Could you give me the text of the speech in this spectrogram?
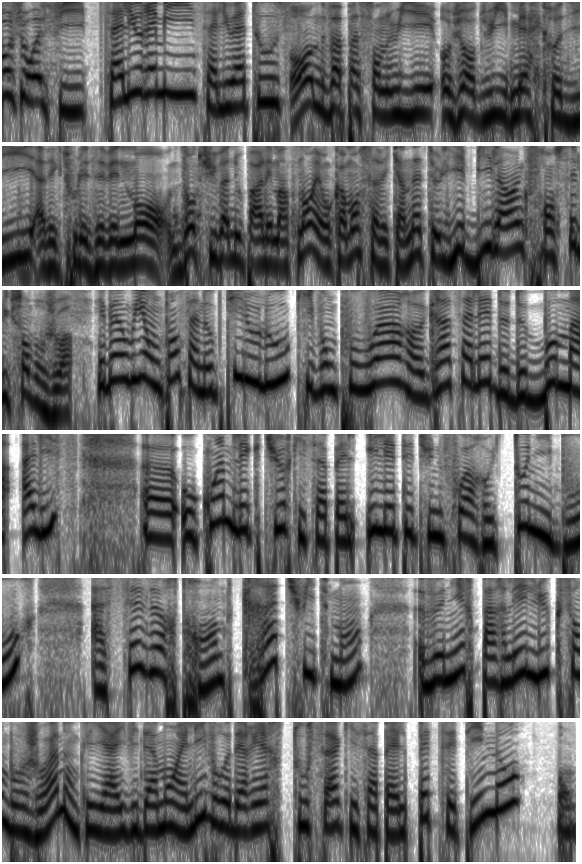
Bonjour Elfie. Salut Rémi, salut à tous. On ne va pas s'ennuyer aujourd'hui, mercredi, avec tous les événements dont tu vas nous parler maintenant. Et on commence avec un atelier bilingue français-luxembourgeois. Eh ben oui, on pense à nos petits loulous qui vont pouvoir, euh, grâce à l'aide de Boma Alice, euh, au coin de lecture qui s'appelle Il était une fois rue Tonybourg, à 16h30, gratuitement, venir parler luxembourgeois. Donc il y a évidemment un livre derrière tout ça qui s'appelle Pezzettino. Bon,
